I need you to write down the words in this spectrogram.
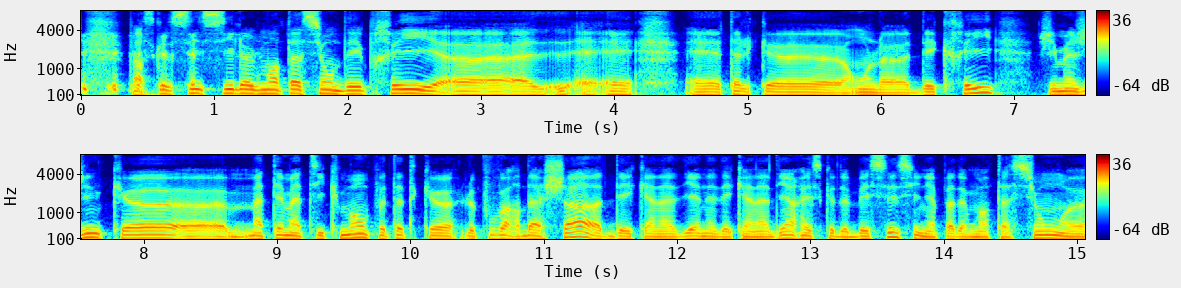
Parce que si, si l'augmentation des prix euh, est, est, telle qu'on le décrit, j'imagine que euh, mathématiquement, peut-être que le pouvoir d'achat des Canadiennes et des Canadiens risque de baisser s'il n'y a pas d'augmentation euh,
